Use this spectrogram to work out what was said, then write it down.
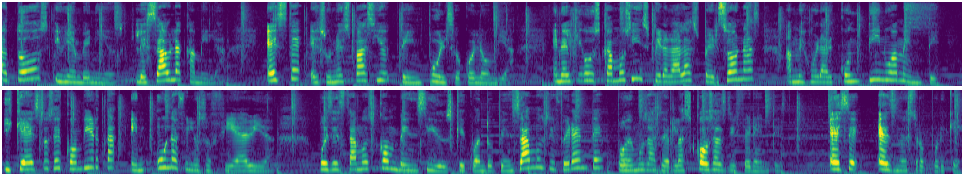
a todos y bienvenidos. Les habla Camila. Este es un espacio de Impulso Colombia, en el que buscamos inspirar a las personas a mejorar continuamente y que esto se convierta en una filosofía de vida, pues estamos convencidos que cuando pensamos diferente podemos hacer las cosas diferentes. Ese es nuestro porqué.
